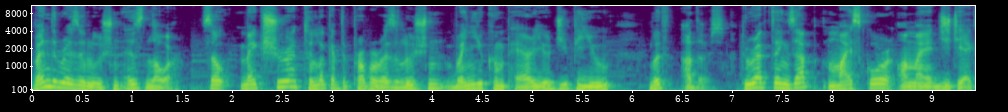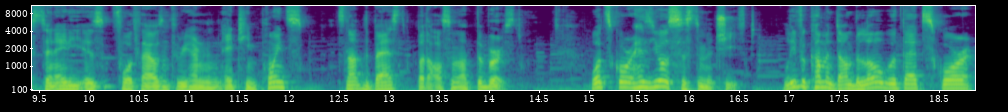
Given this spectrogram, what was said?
when the resolution is lower. So make sure to look at the proper resolution when you compare your GPU with others. To wrap things up, my score on my GTX 1080 is 4318 points. It's not the best, but also not the worst. What score has your system achieved? Leave a comment down below with that score,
